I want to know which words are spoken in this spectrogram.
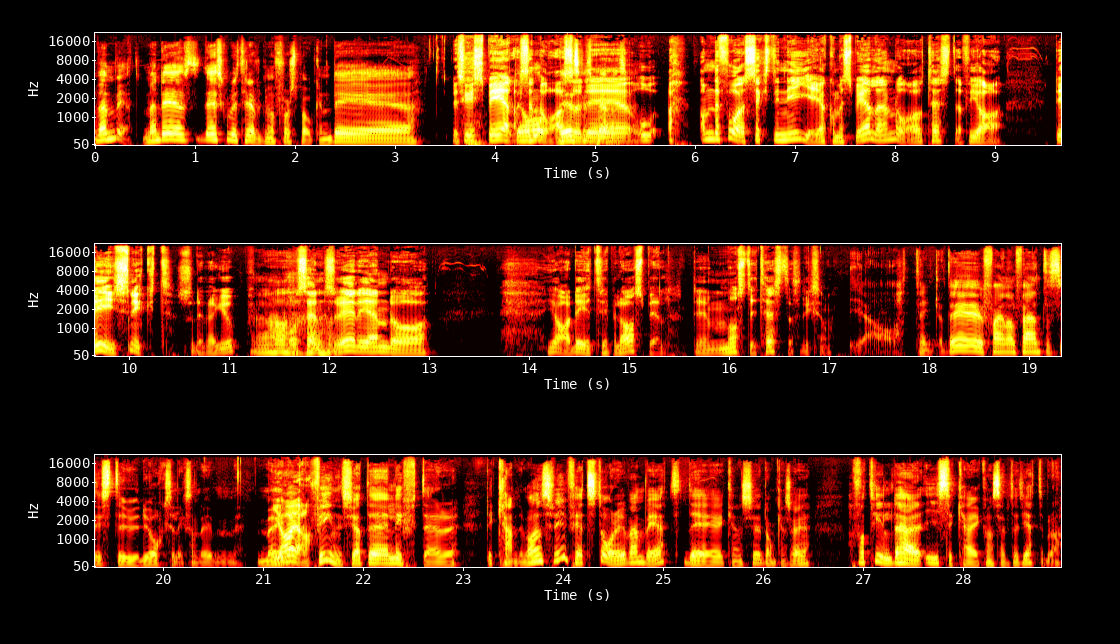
vem vet. Men det, det ska bli trevligt med Forspoken. Det, det ska ju spelas det, ändå. Alltså det spelas, ja. och, om det får 69, jag kommer spela den då och testa. För jag, det är ju snyggt, så det väger upp. Aha. Och sen så är det ändå... Ja, det är ett AAA-spel. Det måste ju testas liksom. Ja, tänk att det är Final Fantasy-studio också liksom. Det är möjligheten ja, ja. finns ju att det lyfter. Det kan ju vara en svinfet story, vem vet? Det kanske, de kanske har fått till det här Isekai-konceptet jättebra.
